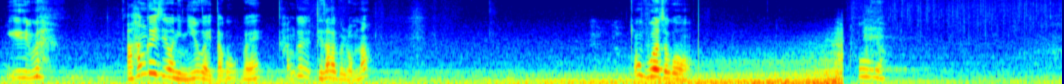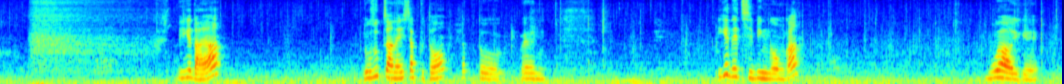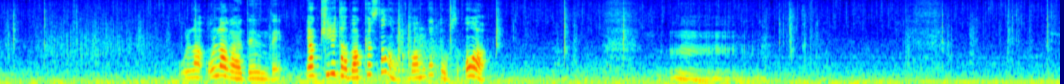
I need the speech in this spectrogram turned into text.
이, 왜. 아, 한글 지원인 이유가 있다고? 왜? 한글 대사가 별로 없나? 어, 뭐야, 저거. 어우야. 이게 나야? 노숙자네 시작부터. 시작부터 웬 이게 내 집인 건가? 뭐야 이게? 올라 올라가야 되는데. 야 길이 다 막혔어. 뭐 아무것도 없어. 어와 음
